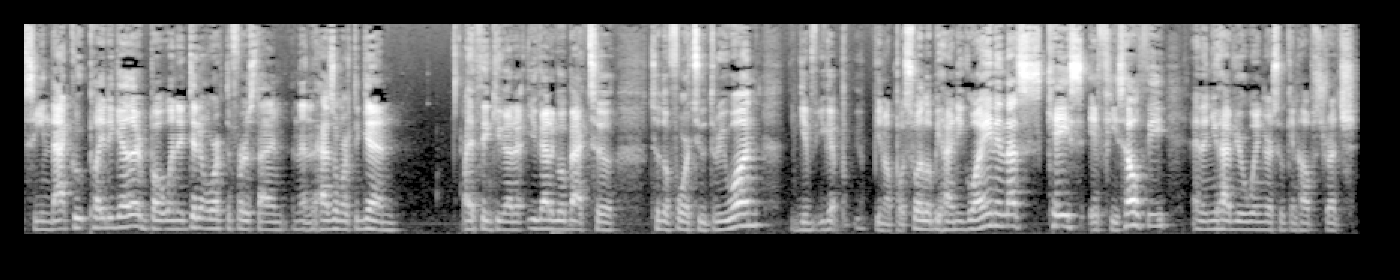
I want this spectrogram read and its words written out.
seeing that group play together, but when it didn't work the first time and then it hasn't worked again, I think you gotta you gotta go back to to the four two three one. You give you get you know Pozuelo behind Higuain in that case if he's healthy, and then you have your wingers who can help stretch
